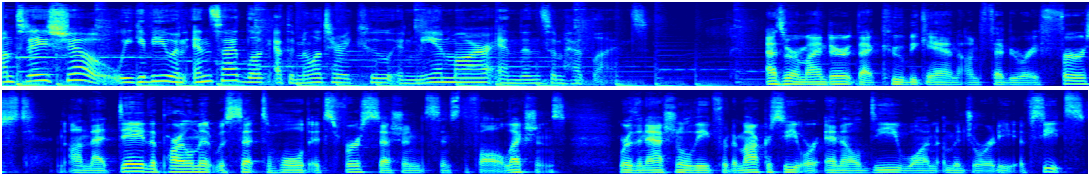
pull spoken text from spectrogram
On today's show, we give you an inside look at the military coup in Myanmar and then some headlines. As a reminder, that coup began on February 1st, and on that day, the parliament was set to hold its first session since the fall elections, where the National League for Democracy, or NLD, won a majority of seats.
